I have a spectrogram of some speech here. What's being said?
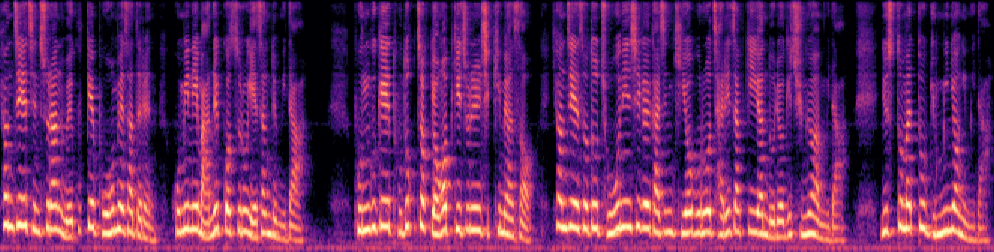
현지에 진출한 외국계 보험회사들은 고민이 많을 것으로 예상됩니다. 본국의 도덕적 영업 기준을 지키면서 현지에서도 좋은 인식을 가진 기업으로 자리 잡기 위한 노력이 중요합니다. 뉴스토마토 윤민영입니다.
